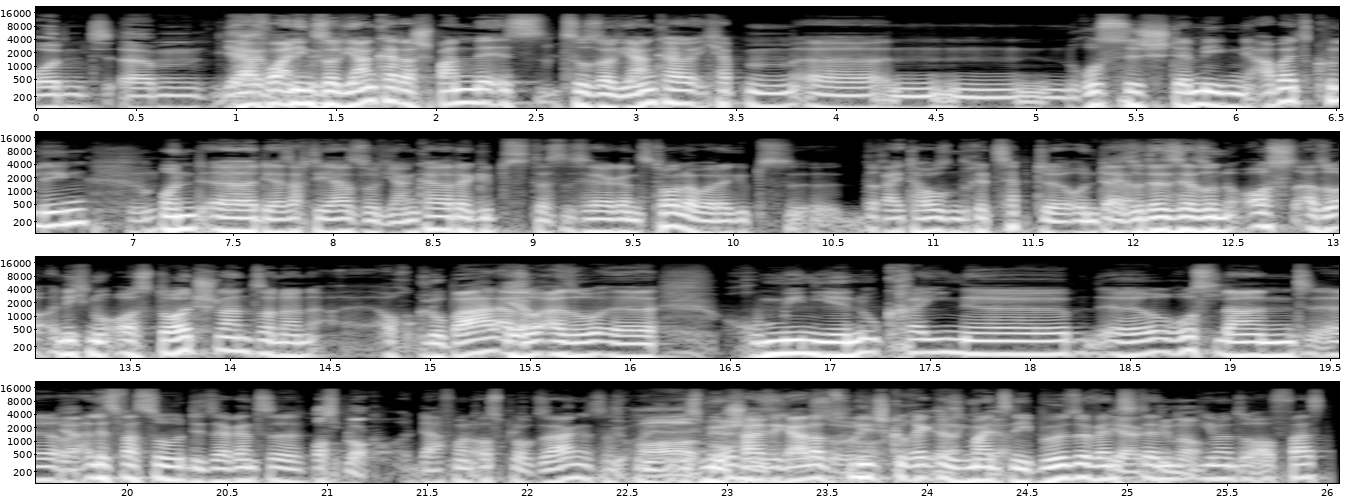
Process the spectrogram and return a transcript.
und ähm, ja, vor allen Dingen Soljanka, das Spannende ist zu Soljanka, ich habe einen, äh, einen, einen russischstämmigen Arbeitskollegen Mhm. und äh, der sagte, ja, Soljanka, da gibt's, das ist ja ganz toll, aber da gibt's äh, 3000 Rezepte und also das ist ja so ein Ost, also nicht nur Ostdeutschland, sondern auch global, also Ja. also äh, Rumänien, Ukraine, äh, Russland, äh, Ja. alles was so dieser ganze Ostblock. Darf man Ostblock sagen? Ist, das Ja, politisch, ist mir scheißegal, ob es So, politisch korrekt ist. ja, Ich meine es ja. nicht böse, wenn es Ja, denn genau. jemand so auffasst.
